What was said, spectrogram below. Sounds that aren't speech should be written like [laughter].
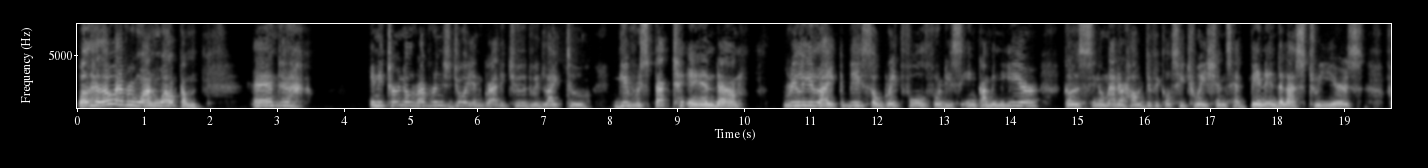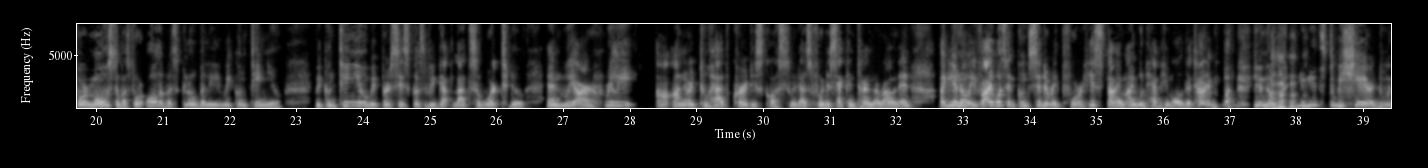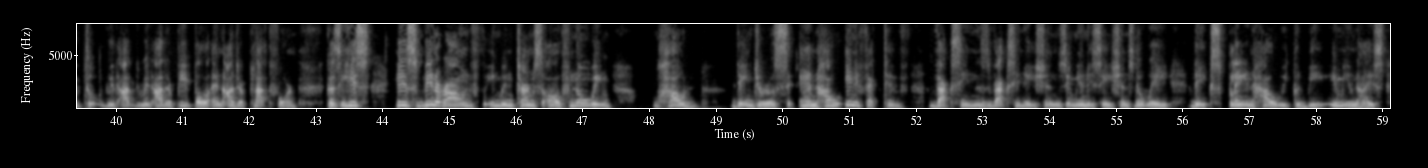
Well, hello, everyone. Welcome. And uh, in eternal reverence, joy, and gratitude, we'd like to give respect and uh, really like be so grateful for this incoming year because no matter how difficult situations had been in the last three years for most of us for all of us globally we continue we continue we persist because we got lots of work to do and we are really uh, honored to have Curtis Cost with us for the second time around. And, uh, you know, if I wasn't considerate for his time, I would have him all the time. [laughs] But, you know, [laughs] he needs to be shared with, to, with, uh, with other people and other platform because he's, he's been around in, in terms of knowing how dangerous and how ineffective vaccines, vaccinations, immunizations, the way they explain how we could be immunized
